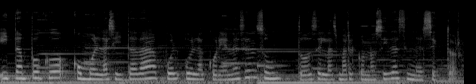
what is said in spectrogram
y tampoco como la citada Apple o la coreana Samsung, dos de las más reconocidas en el sector.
